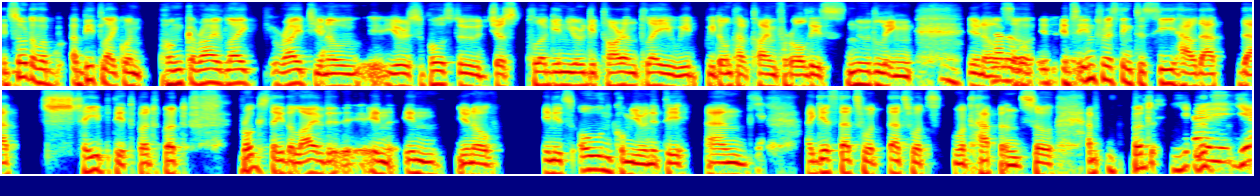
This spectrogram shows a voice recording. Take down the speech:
it's sort of a, a bit like when punk arrived like right? You know you're supposed to just plug in your guitar and play. We we don't have time for all this noodling you know? No, no, so no. It, it's interesting to see how that that shaped it but but prog stayed alive in in you know in its own community and yeah. i guess that's what that's what what happened so um, but yeah yeah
